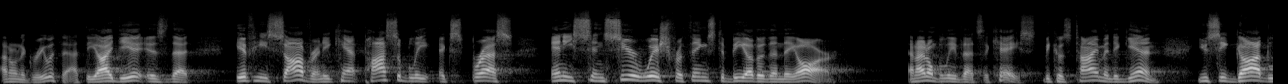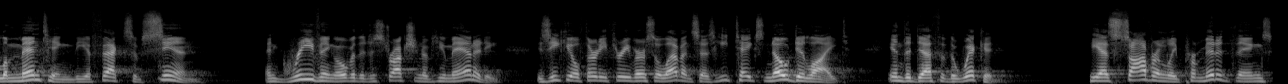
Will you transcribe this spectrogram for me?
I don't agree with that. The idea is that if he's sovereign, he can't possibly express any sincere wish for things to be other than they are. And I don't believe that's the case because time and again you see God lamenting the effects of sin and grieving over the destruction of humanity. Ezekiel 33, verse 11 says, He takes no delight in the death of the wicked. He has sovereignly permitted things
